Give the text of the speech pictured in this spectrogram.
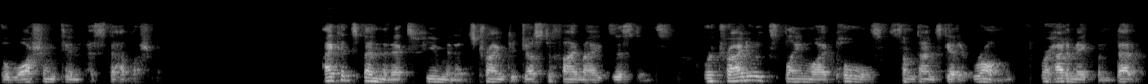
the Washington establishment. I could spend the next few minutes trying to justify my existence or try to explain why polls sometimes get it wrong or how to make them better.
